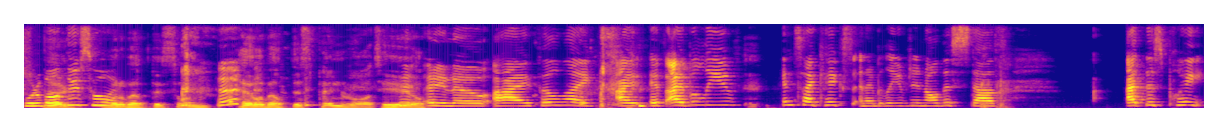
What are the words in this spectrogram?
What about this one? what about this one? How about this pen right here? You know, I feel like I if I believed in psychics and I believed in all this stuff, at this point,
